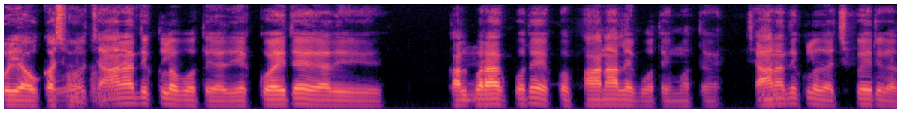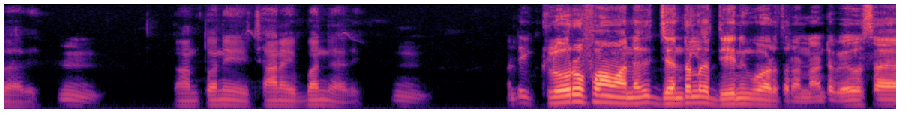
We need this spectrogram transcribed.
పోయే అవకాశం ఉంటుందా? చాలా దిక్కులో పోతాయి. అది ఎక్కువ అయితే అది కలపరాకపోతే ఎక్కువ పానాలు అయిపోతాయి మొత్తం. చాలా. దిక్కులో చచ్చిపోయారు కదా అది. ఉమ్. దాంతో చాలా ఇబ్బంది అది. అంటే ఈ క్లోరోఫామ్ అనేది జనరల్గా దేనికి వాడతారన్న? అంటే వ్యవసాయ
